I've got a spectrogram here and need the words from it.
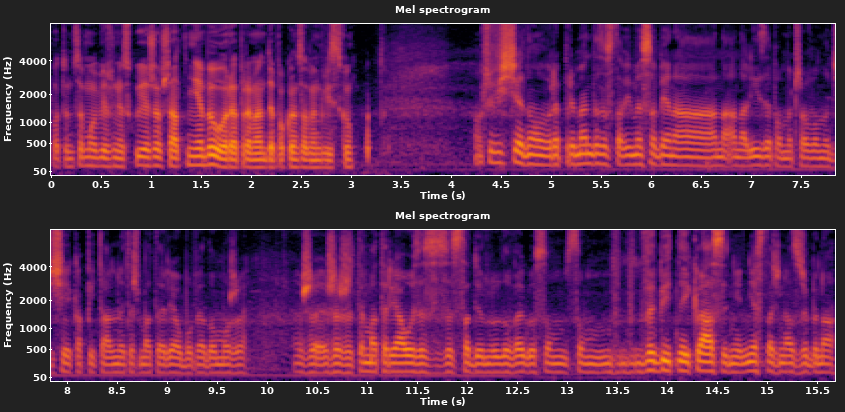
Po tym co mówisz, wnioskuję, że w szat nie było reprymendy po końcowym gwizdku. Oczywiście no, reprymendę zostawimy sobie na, na analizę pomeczową. No, dzisiaj kapitalny też materiał, bo wiadomo, że, że, że, że te materiały ze, ze Stadionu Ludowego są, są wybitnej klasy. Nie, nie stać nas, żeby na,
